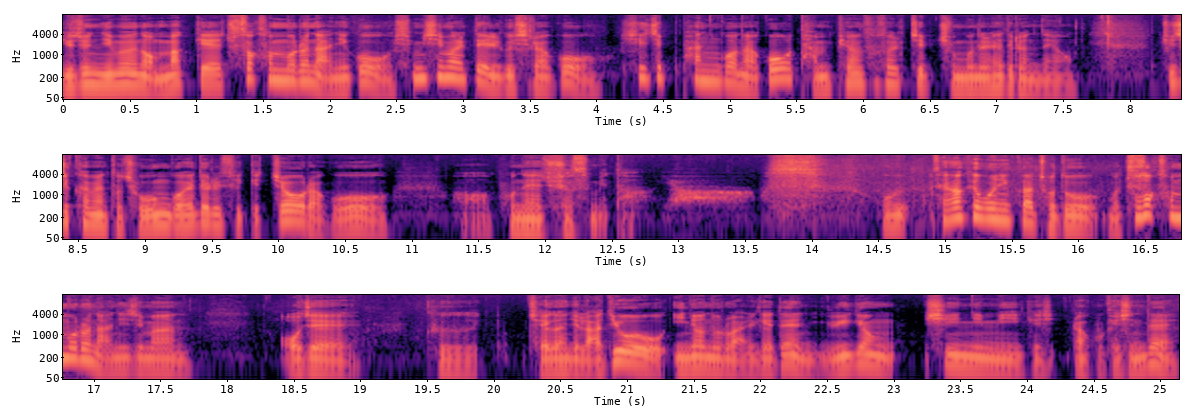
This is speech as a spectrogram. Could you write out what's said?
유주님은 엄마께 추석 선물은 아니고 심심할 때 읽으시라고 시집 한 권하고 단편 소설집 주문을 해드렸네요. 취직하면 더 좋은 거 해드릴 수 있겠죠? 라고 어, 보내주셨습니다. 야 어, 생각해 보니까 저도 뭐 추석 선물은 아니지만 어제 그 제가 이제 라디오 인연으로 알게 된 유희경 시인님이 계시라고 계신데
